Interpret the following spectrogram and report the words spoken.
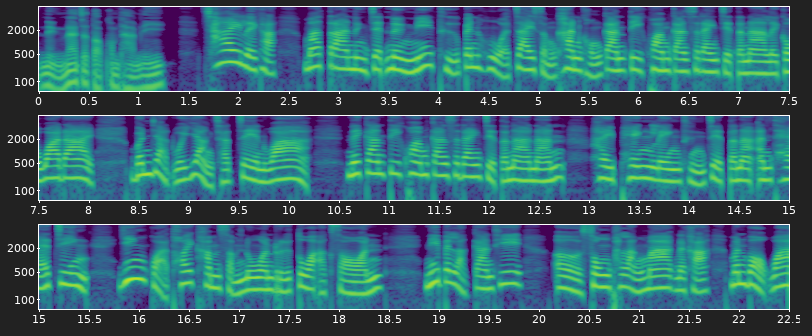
171 น่าจะตอบคำถามนี้ ใช่เลยค่ะ มาตรา 171 นี่ถือเป็นหัวใจสำคัญของการตีความการแสดงเจตนาเลยก็ว่าได้ บัญญัติไว้อย่างชัดเจนว่า ในการตีความการแสดงเจตนานั้น ให้เพ่งเล็งถึงเจตนาอันแท้จริง ยิ่งกว่าถ้อยคำสำนวนหรือตัวอักษร นี่เป็นหลักการที่ทรงพลังมากนะคะ มันบอกว่า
